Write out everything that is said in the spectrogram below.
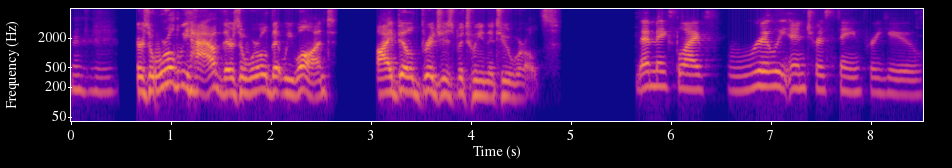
Mm-hmm. There's a world we have, there's a world that we want. I build bridges between the two worlds. That makes life really interesting for you.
